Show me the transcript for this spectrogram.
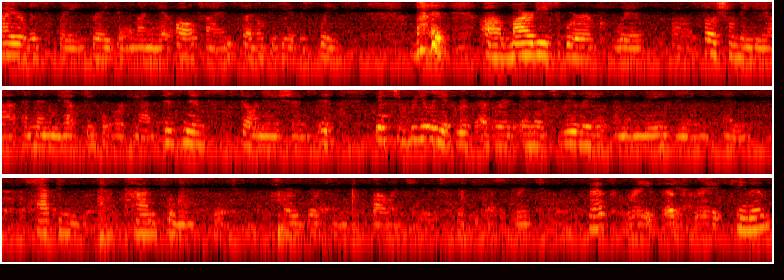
tirelessly raising money at all times, I don't think he ever sleeps. But uh, Marty's work with uh, social media, and then we have people working on business donations. It, it's really a group effort, and it's really an amazing and happy confluence of hardworking volunteers. So we have a great time. That's great, that's Yeah. great. Keenan?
